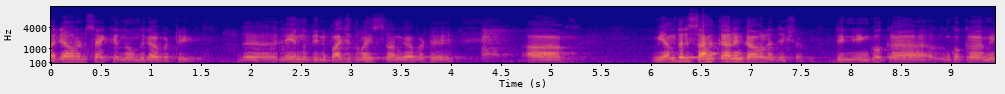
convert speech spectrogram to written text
పర్యావరణ శాఖ కింద ఉంది కాబట్టి నేను దీన్ని బాధ్యత వహిస్తున్నాను కాబట్టి మీ అందరి సహకారం కావాలి అధ్యక్ష. దీన్ని ఇంకొక ఇంకొక మీ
